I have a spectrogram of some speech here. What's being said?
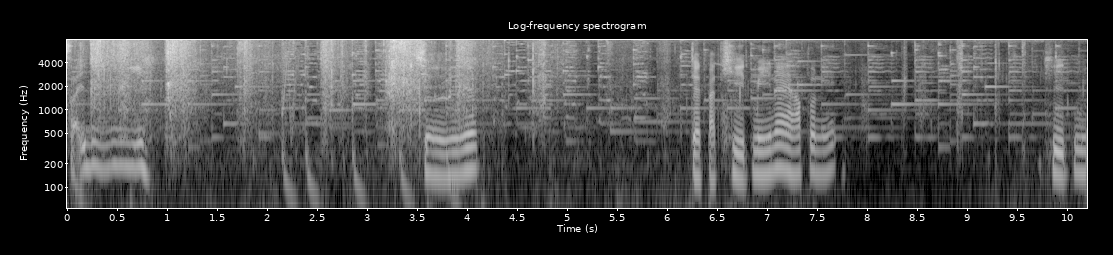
ใส่ดีเจ็ด จ็ดแปดขีดมีแน่ครับตัวนี้ ขีดมี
